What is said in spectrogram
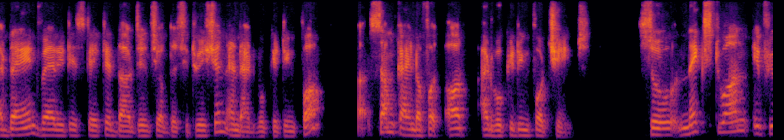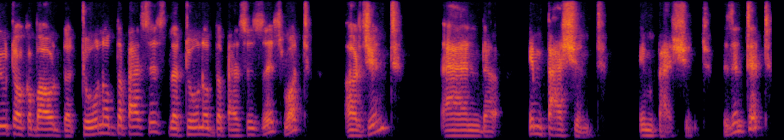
at the end, where it is stated the urgency of the situation and advocating for uh, some kind of, a, or advocating for change. So next one, if you talk about the tone of the passage, the tone of the passage is what? Urgent and uh, impassioned, impassioned, isn't it?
